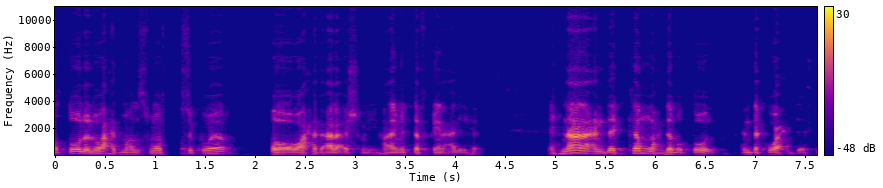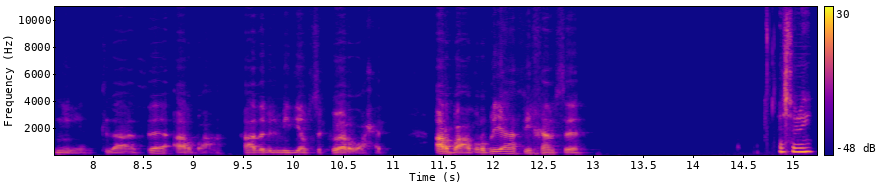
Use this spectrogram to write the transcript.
الطول الواحد مال small square هو واحد على عشرين. هاي متفقين عليها. هنا عندك كم وحدة بالطول عندك واحدة اثنين ثلاثة أربعة. هذا بال medium square واحد. أربعة اضرب لي إياها في خمسة. عشرين.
